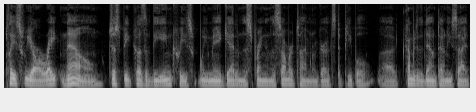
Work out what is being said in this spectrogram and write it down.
place we are right now just because of the increase we may get in the spring and the summertime in regards to people uh, coming to the downtown east side,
